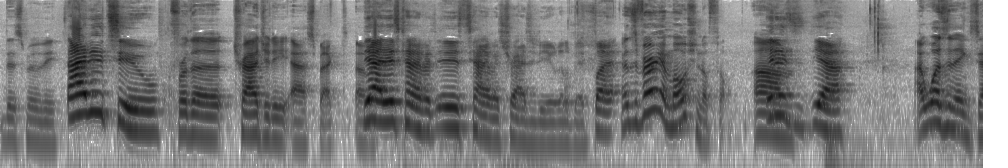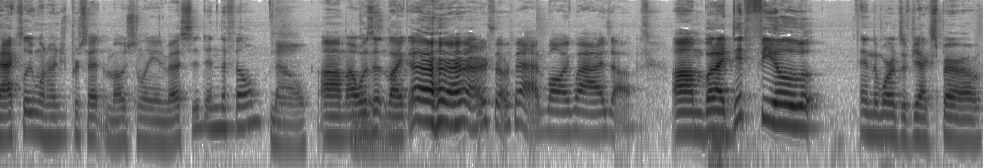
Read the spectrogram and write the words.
this movie I do too. for the tragedy aspect. Of Yeah, it. is kind of a, it is kind of a tragedy a little bit, but It's a very emotional film. Um, it is. Yeah. I wasn't exactly 100% emotionally invested in the film. No. Um, I wasn't like, oh, so sad, bawling my eyes out. Um, but I did feel, in the words of Jack Sparrow,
